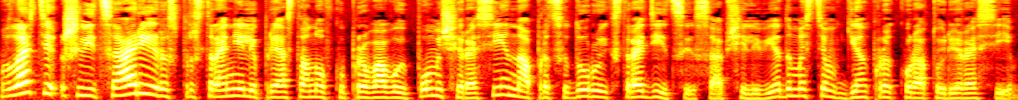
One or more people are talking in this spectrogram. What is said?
Власти Швейцарии распространили приостановку правовой помощи России на процедуру экстрадиции, сообщили ведомостям в Генпрокуратуре России.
